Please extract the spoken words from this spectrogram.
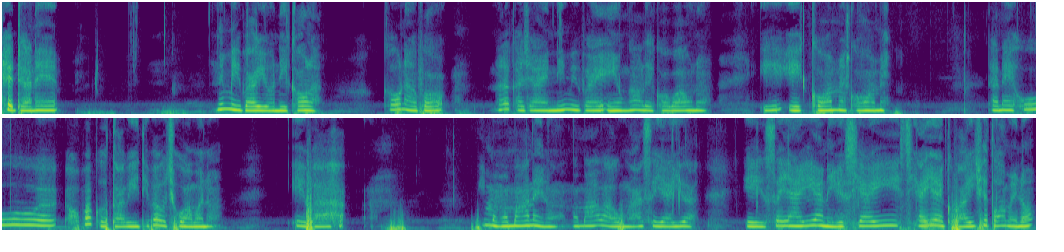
ဟဲ့ဒါနဲ့နိမိပါရောနေကောင်းလားကောင်းတာပေါ့နောက်တစ်ခါကျရင်နိမိပါရဲ့အိမ်ငေါ့လေးခေါ်ပါအောင်နော်အေးအေးခေါ်ရမယ်ခေါ်ရမယ်ဒါနဲ့ဟိုးဟိုဘက်ကိုတာပြီးဒီဘက်ကိုချိုးရမှာနော်အေးပါဟာဒီမမမနဲ့နော်မမပါဘူးငါဆရာကြီးက အေးဆရာကြီးကနေဆရာကြီးဆရာကြီးကဘာကြီးဖြစ်သွားမယ်နော်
